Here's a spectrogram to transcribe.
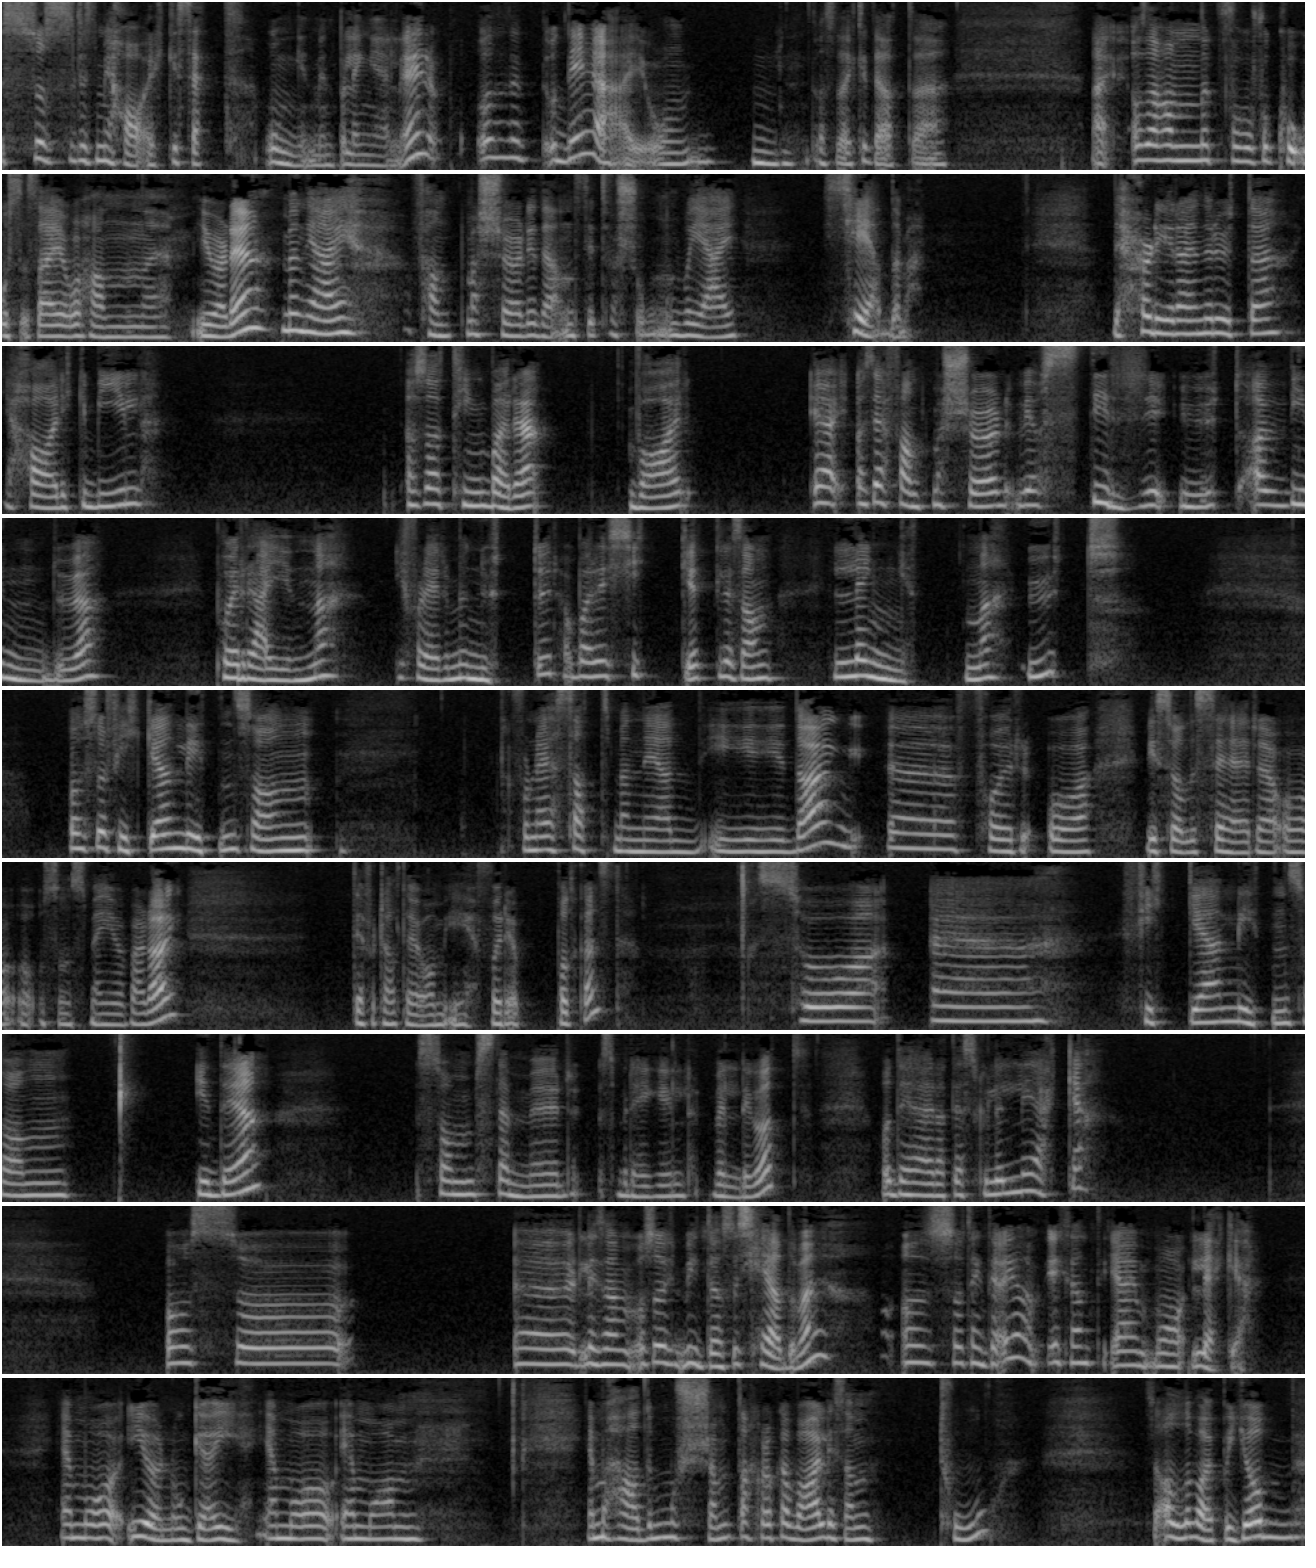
Så, så liksom, jeg har ikke sett ungen min på lenge heller. Og og det er jo Altså, det er ikke det at Nei, altså, han får, får kose seg, og han gjør det. Men jeg fant meg sjøl i den situasjonen hvor jeg kjeder meg. Det høljregner ute, jeg har ikke bil. Altså, ting bare var jeg, altså jeg fant meg sjøl ved å stirre ut av vinduet på regnet i flere minutter og bare kikket liksom lengtende ut. Og så fikk jeg en liten sånn For når jeg satte meg ned i dag eh, for å visualisere og, og, sånn som jeg gjør hver dag Det fortalte jeg om i forrige podkast. Så eh, fikk jeg en liten sånn idé som stemmer som regel veldig godt. Og det er at jeg skulle leke. Og så øh, liksom Og så begynte jeg å kjede meg. Og så tenkte jeg ja, ikke sant, jeg må leke. Jeg må gjøre noe gøy. Jeg må, jeg må, jeg må ha det morsomt. Da. Klokka var liksom to. Så alle var jo på jobb.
